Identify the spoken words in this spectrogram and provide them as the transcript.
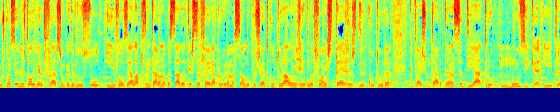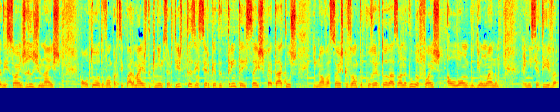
Os Conselhos de Oliveira de Frades, São Pedro do Sul e Vozela apresentaram na passada terça-feira a programação do projeto cultural em Rede Lafões Terras de Cultura, que vai juntar dança, teatro, música e tradições regionais. Ao todo vão participar mais de 500 artistas em cerca de 36 espetáculos e inovações que vão percorrer toda a zona de Lafões ao longo de um ano. A iniciativa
